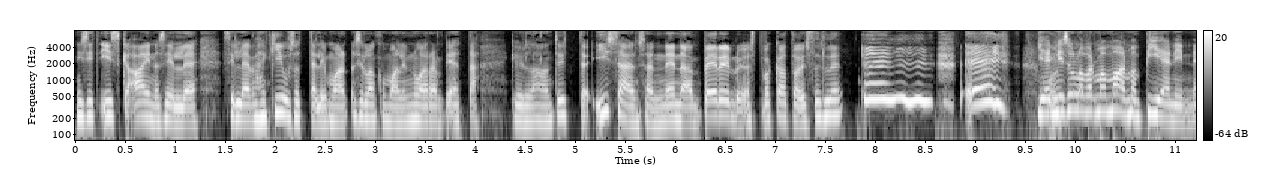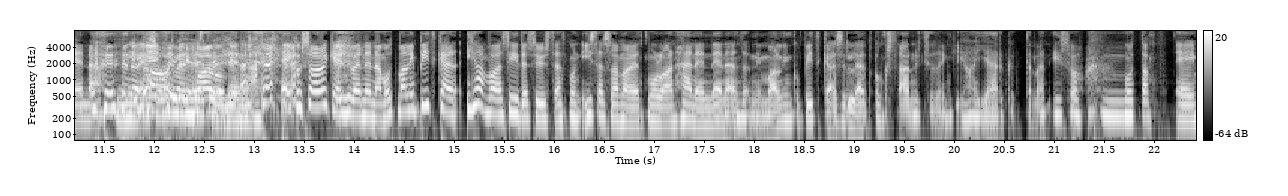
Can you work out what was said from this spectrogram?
Niin sit iskä aina silleen, silleen vähän kiusotteli mua silloin, kun mä olin nuorempi, että kyllä on tyttö isänsä nenän perinnyt. Ja sit mä katsoin sitä silleen, ei, ei. Jenni, sulla on varmaan maailman pienin nenä. Niin, No, ei se mennyt nenä. Ei kun se on oikein hyvä nenä, mutta mä olin pitkään ihan vaan siitä syystä, että mun isä sanoi, että mulla on hänen nenänsä, niin mä olin niin pitkään silleen, että onko tämä nyt jotenkin ihan järkyttävän iso. Mm. Mutta ei.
